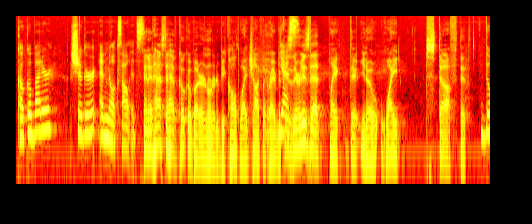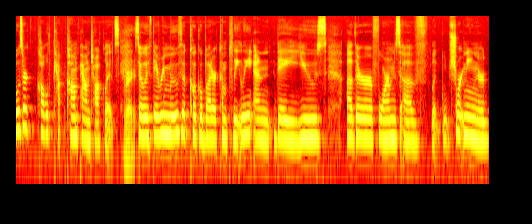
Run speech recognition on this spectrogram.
cocoa butter, sugar, and milk solids. And it has to have cocoa butter in order to be called white chocolate, right? Because Yes. there is that like the you know white stuff that those are called co- compound chocolates. Right. So if they remove the cocoa butter completely and they use other forms of like shortening or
